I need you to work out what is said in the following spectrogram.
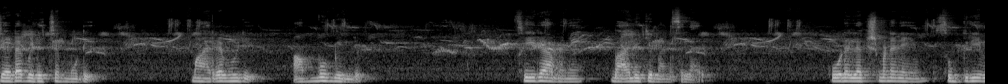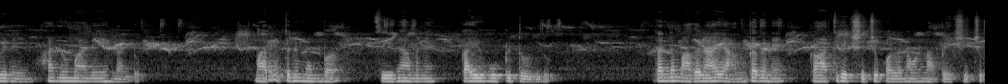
ജട പിടിച്ച മുടി മരമുരി അമ്പും വില്ലും ശ്രീരാമനെ ബാലിക്ക് മനസ്സിലായി. കൂടെ ലക്ഷ്മണനെയും സുഗ്രീവനെയും ഹനുമാനെയും കണ്ടു. മരണത്തിന് മുമ്പ് ശ്രീരാമനെ കൈകൂപ്പി തന്റെ മകനായ അങ്കദനെ കാത്തുരക്ഷിച്ചു കൊള്ളണമെന്ന് അപേക്ഷിച്ചു.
